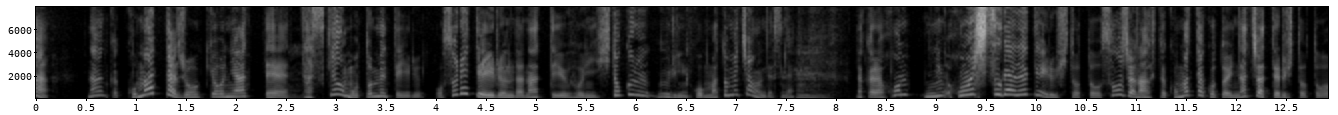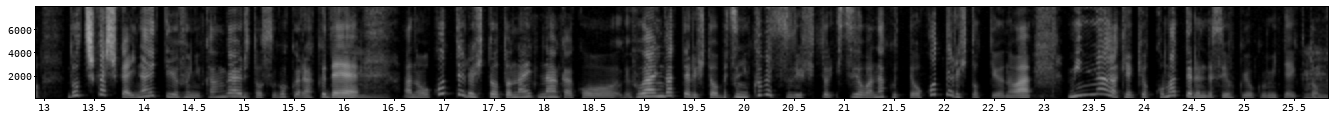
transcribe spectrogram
ななんか困った状況にあって助けを求めている恐れているんだなっていうふうに一くぐりにこうまとめちゃうんですね。うんだから本本質が出ている人とそうじゃなくて困ったことになっちゃってる人とどっちかしかいないっていうふうに考えるとすごく楽で、うん、あの怒ってる人とないなんかこう不安になってる人を別に区別する必要はなくって怒ってる人っていうのはみんなが結局困ってるんですよ。くよく見ていくと。うん、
